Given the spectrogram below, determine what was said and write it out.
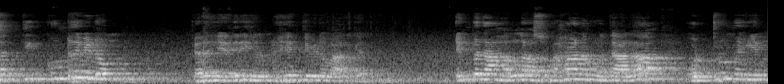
சக்தி குன்றுவிடும். பிறகு எதிரிகள் மிகைத்து விடுவார்கள். என்பதாக அல்லாஹ் சுபஹானஹு ஒற்றுமையின்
